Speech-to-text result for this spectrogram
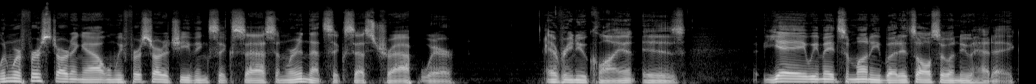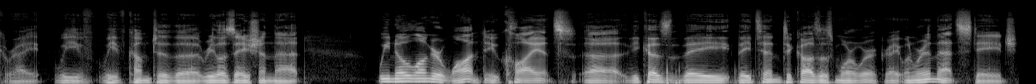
when we're first starting out, when we first start achieving success, and we're in that success trap where every new client is yay we made some money but it's also a new headache right? We've we've come to the realization that we no longer want new clients uh, because they they tend to cause us more work right? When we're in that stage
